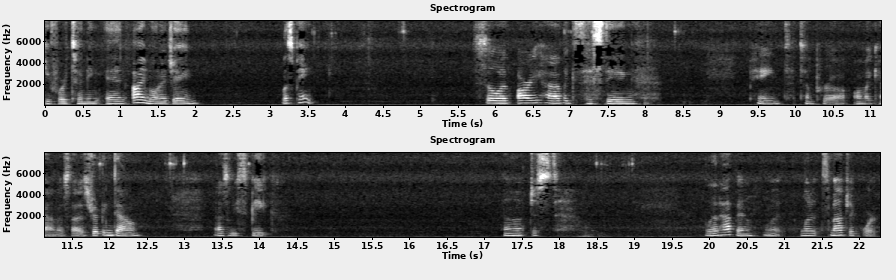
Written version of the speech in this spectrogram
you for tuning in. I'm Mona Jane. Let's paint. So I already have existing paint, tempera, on my canvas that is dripping down as we speak. And I'll just let it happen. Let, let its magic work.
